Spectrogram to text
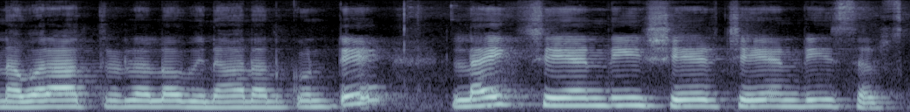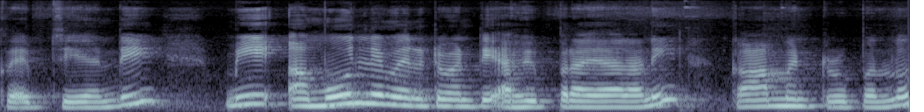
నవరాత్రులలో వినాలనుకుంటే లైక్ చేయండి షేర్ చేయండి సబ్స్క్రైబ్ చేయండి మీ అమూల్యమైనటువంటి అభిప్రాయాలని కామెంట్ రూపంలో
